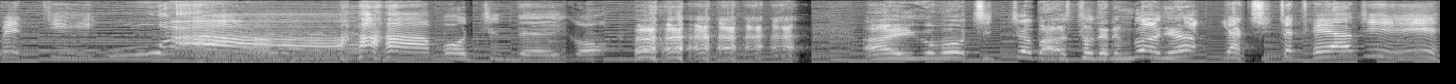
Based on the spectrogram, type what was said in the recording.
배지. 우와, 하하, 멋진데 이거. 아이고 뭐 진짜 마스터 되는 거 아니야? 야 진짜 돼야지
